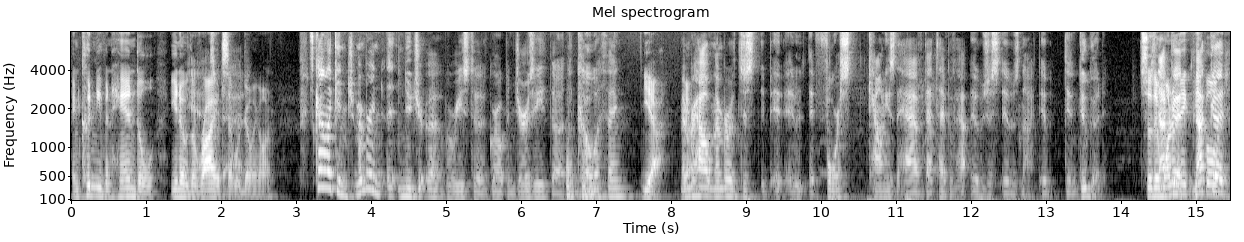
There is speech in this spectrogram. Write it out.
and couldn't even handle you know the Yeah, riots that were going on It's kind of like in remember in uh, New Jer- uh, where we used to grow up in Jersey, the the COAH thing. yeah Remember yeah. how remember it just it, it, it forced counties to have that type of it was just it was not it didn't do good. so they Not want to make people not good.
